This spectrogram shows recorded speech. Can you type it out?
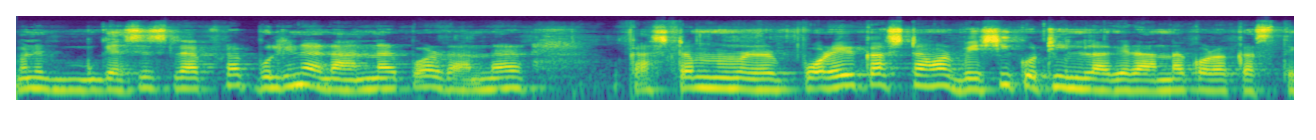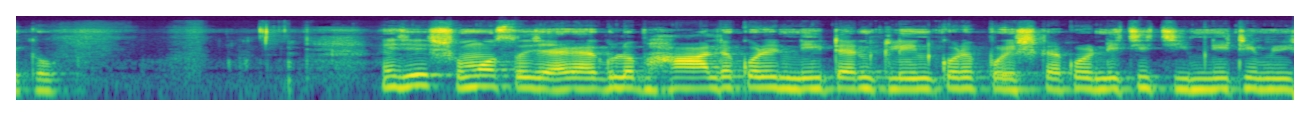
মানে গ্যাসের স্ল্যাবটা বলি না, রান্নার পর রান্নার কাজটা পরের কাজটা আমার বেশি কঠিন লাগে রান্না করার কাছ থেকেও। এই যে সমস্ত জায়গাগুলো ভালো করে নিট অ্যান্ড ক্লিন করে পরিষ্কার করে নিচ্ছি, চিমনি টিমনি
